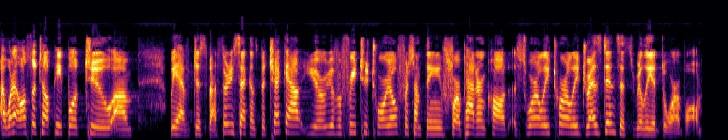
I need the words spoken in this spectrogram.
I want to also tell people to um, we have just about 30 seconds, but check out your, you have a free tutorial for something, for a pattern called Swirly Twirly Dresden's. It's really adorable.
